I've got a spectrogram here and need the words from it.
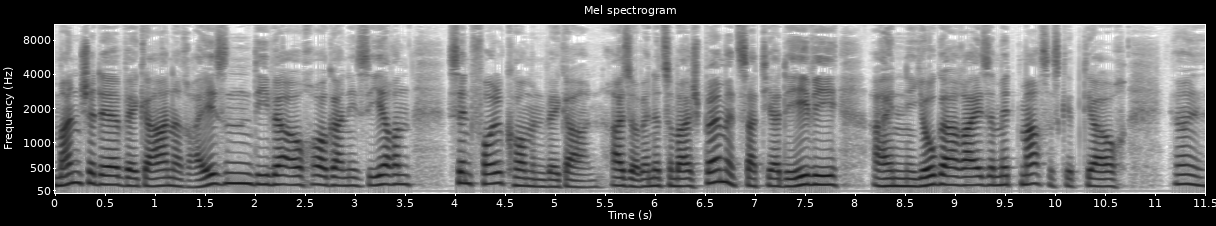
Manche der vegane Reisen, die wir auch organisieren, sind vollkommen vegan. Also wenn du zum Beispiel mit Satya Devi eine Yoga-Reise mitmachst, es gibt ja auch ja,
